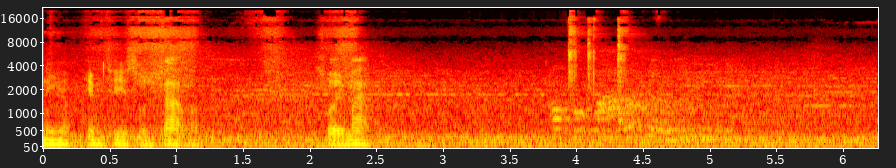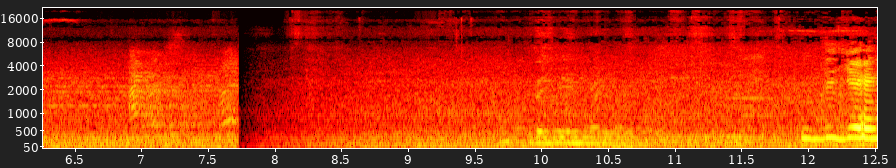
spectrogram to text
นี่ครับ MT 0 9ครับ สวยมาก ได้ยินไหมดิเย่ง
